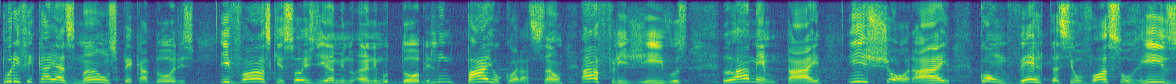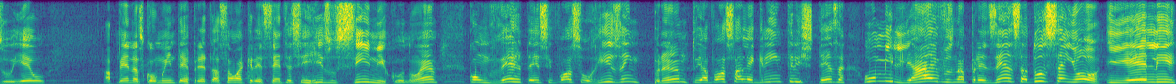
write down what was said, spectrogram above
Purificai as mãos, pecadores, e vós que sois de ânimo dobre, limpai o coração, afligi-vos, lamentai e chorai. Converta-se o vosso riso, e eu apenas como interpretação, acrescenta esse riso cínico, não é? Converta esse vosso riso em pranto e a vossa alegria em tristeza. Humilhai-vos na presença do Senhor e Ele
